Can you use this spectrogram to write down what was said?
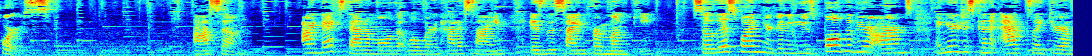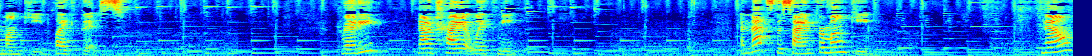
Horse. Awesome. Our next animal that we'll learn how to sign is the sign for monkey. So this one, you're gonna use both of your arms and you're just gonna act like you're a monkey, like this. Ready? Now try it with me. And that's the sign for monkey. Now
